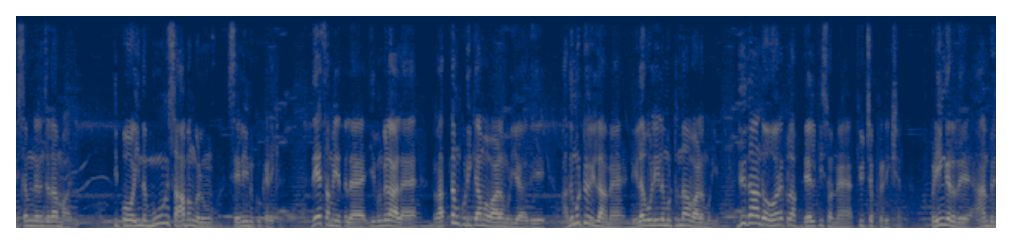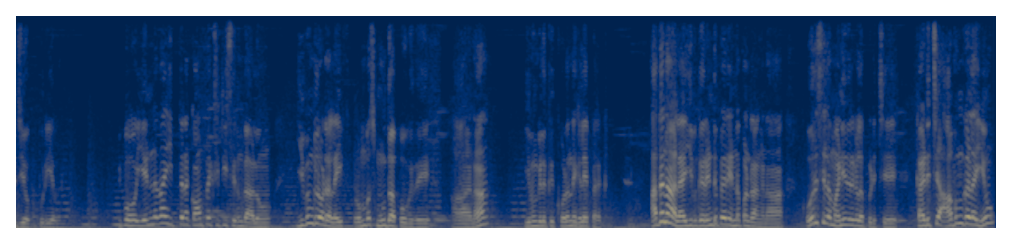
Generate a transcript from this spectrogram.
விஷம் நிறைஞ்சதா மாறி. இப்போ இந்த மூணு சாபங்களும் செலினுக்கும் கிடைக்கும் அதே சமயத்தில் இவங்களால ரத்தம் குடிக்காம வாழ முடியாது. அது மட்டும் இல்லாமல் நிலவொலியில் மட்டும்தான் வாழ முடியும். இதுதான் அந்த ஓரக்கல் ஆஃப் டெல்பி சொன்ன ஃபியூச்சர் ப்ரடிக்ஷன் அப்படிங்கிறது ஆம்பிரிஜியோக்கு புரிய வரும் இப்போ என்னதான் இத்தனை காம்ப்ளெக்சிட்டிஸ் இருந்தாலும் இவங்களோட லைஃப் ரொம்ப ஸ்மூத்தாக போகுது. ஆனால் இவங்களுக்கு குழந்தைகளே பிறக்கணும். அதனால இவங்க ரெண்டு பேரும் என்ன பண்ணுறாங்கன்னா ஒரு சில மனிதர்களை பிடிச்சு கடிச்சு அவங்களையும்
